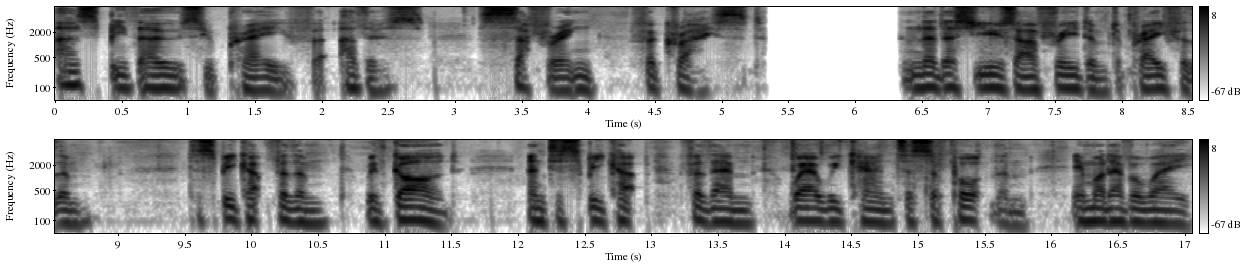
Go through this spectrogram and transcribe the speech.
us be those who pray for others suffering for Christ. And let us use our freedom to pray for them, to speak up for them with God, and to speak up for them where we can to support them in whatever way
